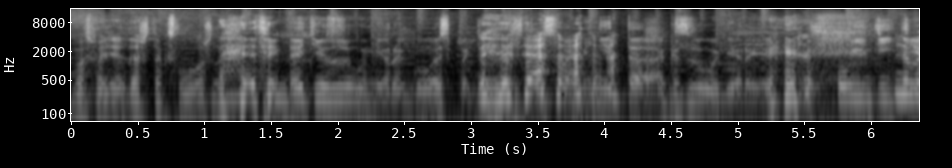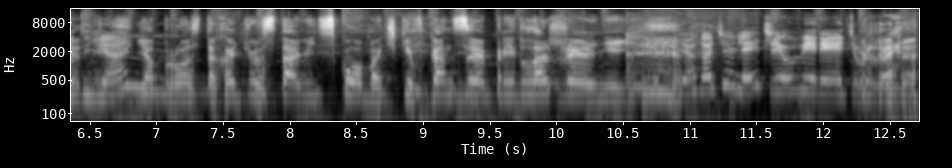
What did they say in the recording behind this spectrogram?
Господи, это ж так сложно. Эти, зумеры, господи, что с вами не так, зумеры? Уйдите Ну вот я Я просто хочу ставить скобочки в конце предложений. Я хочу лечь и умереть уже.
